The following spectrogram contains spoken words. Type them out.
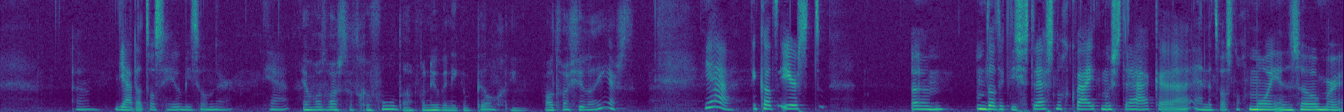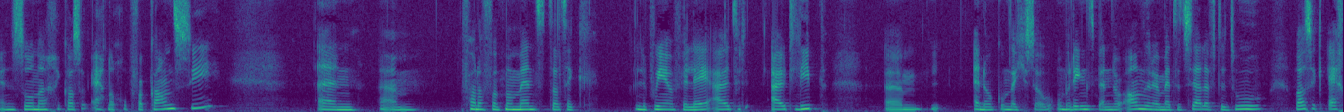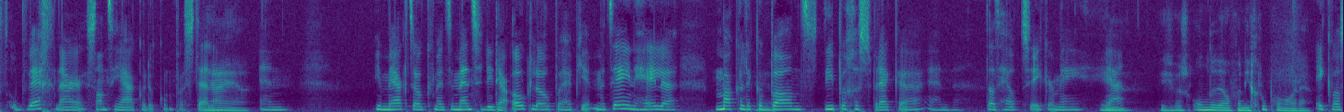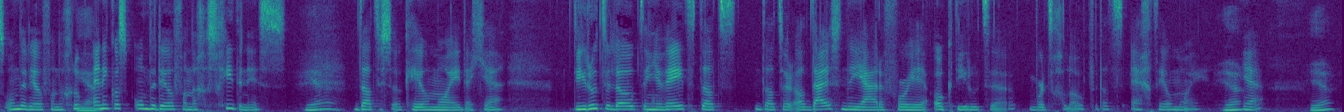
Ja, um, ja dat was heel bijzonder. Ja. En wat was dat gevoel dan? Van nu ben ik een pelgrim. Wat was je dan eerst? Ja, ik had eerst, um, omdat ik die stress nog kwijt moest raken. En het was nog mooi en zomer en zonnig. Ik was ook echt nog op vakantie. En um, vanaf het moment dat ik Le Puy-en-Velay uit, uitliep. Um, en ook omdat je zo omringd bent door anderen met hetzelfde doel, was ik echt op weg naar Santiago de Compostela. Ja, ja. En je merkt ook met de mensen die daar ook lopen, heb je meteen een hele makkelijke band, diepe gesprekken. En uh, dat helpt zeker mee. Ja. Dus je was onderdeel van die groep geworden? Ik was onderdeel van de groep en ik was onderdeel van de geschiedenis. Ja. Dat is ook heel mooi, dat je die route loopt en je weet dat, dat er al duizenden jaren voor je ook die route wordt gelopen. Dat is echt heel mooi. Ja. Ja. ja?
